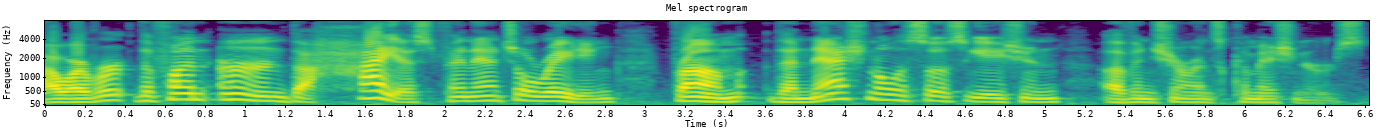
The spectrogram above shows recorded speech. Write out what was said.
However, the fund earned the highest financial rating from the National Association of Insurance Commissioners.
